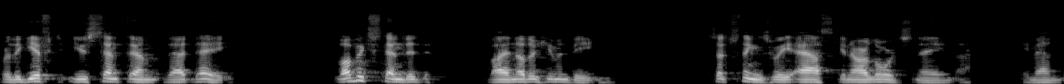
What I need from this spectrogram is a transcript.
for the gift you sent them that day. Love extended by another human being. Such things we ask in our Lord's name. Amen.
